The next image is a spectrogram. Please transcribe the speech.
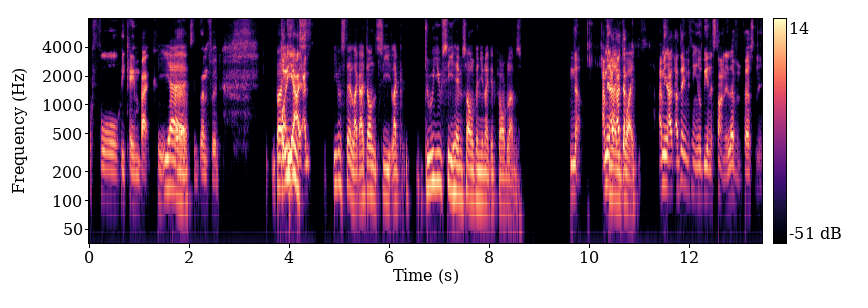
before he came back Yeah, uh, to Brentford. but, but even, yeah, I- s- even still, like I don't see like. Do you see him solving United problems? No, I mean, I, I, do don't, I. I mean, I, I don't even think he'll be in the starting eleven personally.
